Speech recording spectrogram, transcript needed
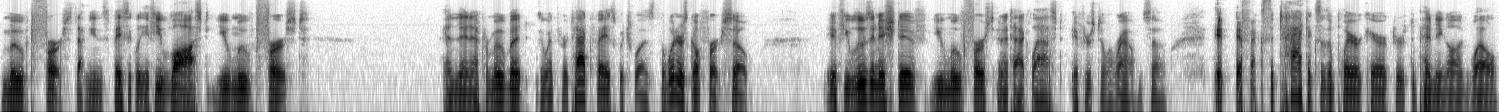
moved first. That means basically if you lost, you moved first. And then after movement, we went through attack phase, which was the winners go first. So if you lose initiative, you move first and attack last if you're still around. So it affects the tactics of the player characters depending on, well,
